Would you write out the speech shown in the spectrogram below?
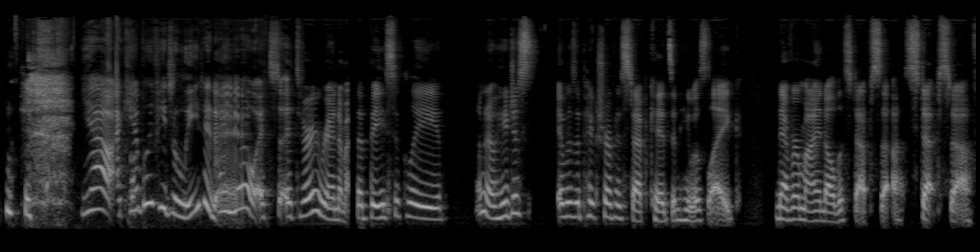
yeah, I can't believe he deleted it. I know it's it's very random. But basically, I don't know. He just it was a picture of his stepkids, and he was like, "Never mind all the step uh, step stuff.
